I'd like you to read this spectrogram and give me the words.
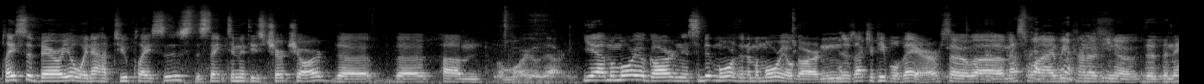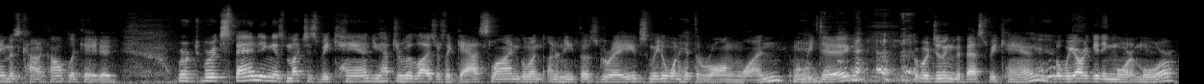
place of burial. We now have two places: the St. Timothy's Churchyard, the the um, Memorial Garden. yeah memorial garden. It's a bit more than a memorial garden. There's actually people there, so um, that's why we kind of you know the, the name is kind of complicated. We're, we're expanding as much as we can. You have to realize there's a gas line going underneath those graves, and we don't want to hit the wrong one when we dig. but we're doing the best we can, but we are getting more and more.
